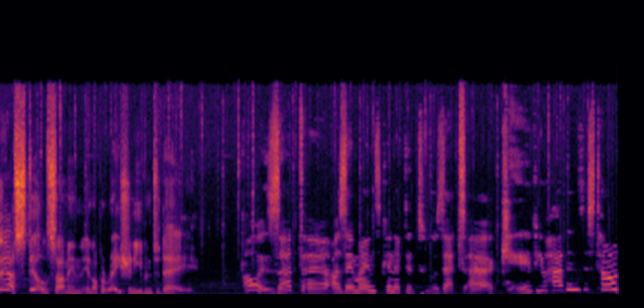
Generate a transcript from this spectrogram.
there are still some in, in operation even today. Oh, is that, uh, are the mines connected to that uh, cave you have in this town?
